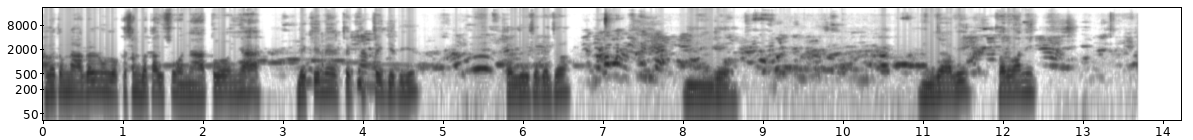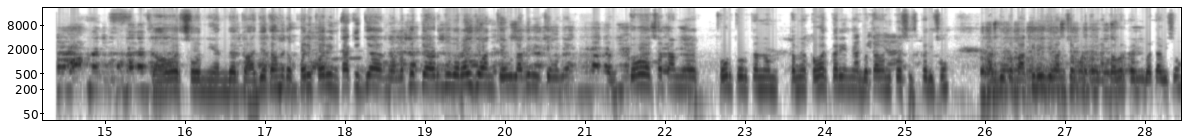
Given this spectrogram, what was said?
હવે તમને આગળનું લોકેશન બતાવીશું અને આ તો અહીંયા દેખીને ચકિત થઈ ગઈ હતી. તો જોઈ શકો છો. જો. મજા આવી ફરવાની. ટાવર શો ની અંદર તો આજે તો અમે તો ફરી ફરીને થાકી ગયા અને મતલબ કે અડધું તો રહી જવાનું એવું લાગી રહ્યું છે મને. તો છતાં અમે થોડું થોડું તમને તમે કવર કરીને બતાવવાની કોશિશ કરીશું. અડધું તો બાકી રહી જવાનું છે પણ તમને કવર કરીને બતાવીશું.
